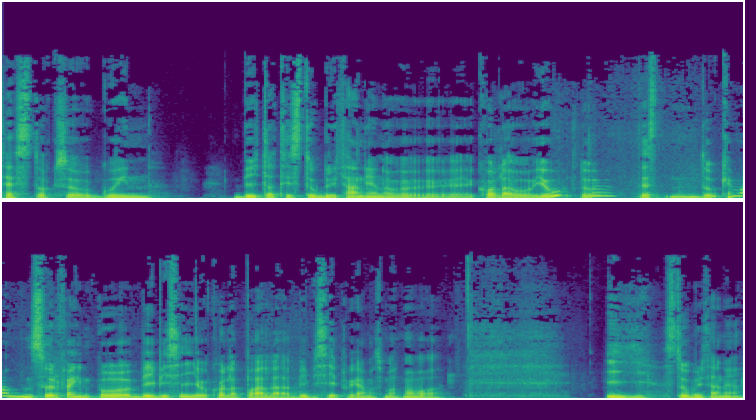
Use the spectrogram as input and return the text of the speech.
test också, gå in, byta till Storbritannien och eh, kolla och jo, då det, då kan man surfa in på BBC och kolla på alla BBC-program som att man var i Storbritannien.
